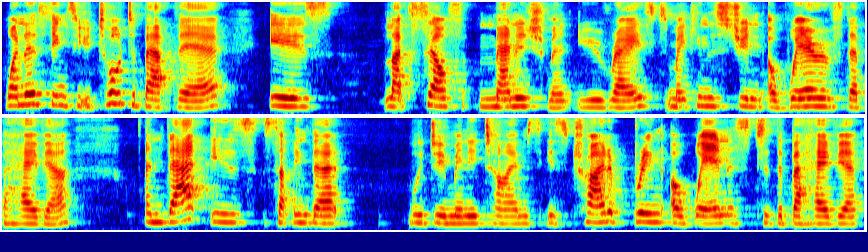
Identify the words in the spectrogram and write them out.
one of the things that you talked about there is like self management you raised, making the student aware of their behavior. And that is something that we do many times is try to bring awareness to the behavior.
